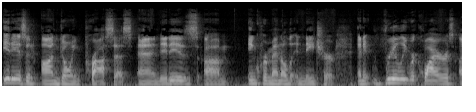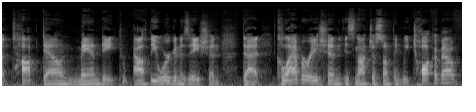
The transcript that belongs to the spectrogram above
it is an ongoing process and it is um, incremental in nature and it really requires a top down mandate throughout the organization that collaboration is not just something we talk about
